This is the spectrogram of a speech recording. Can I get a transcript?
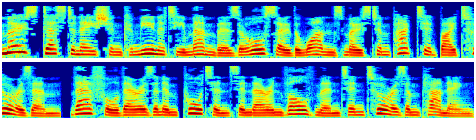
Most destination community members are also the ones most impacted by tourism, therefore there is an importance in their involvement in tourism planning.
